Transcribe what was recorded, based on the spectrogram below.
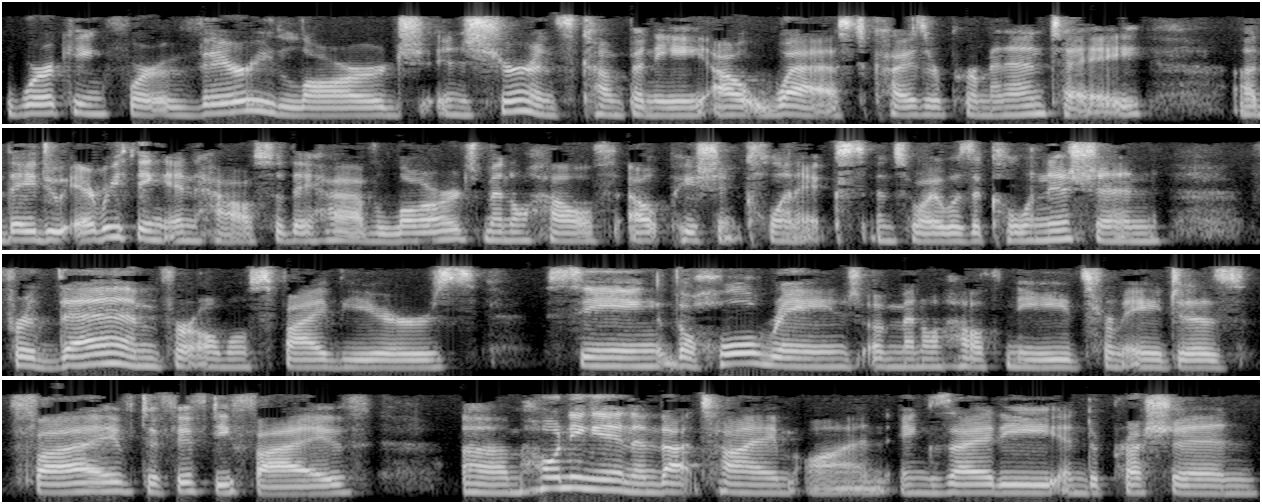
working for a very large insurance company out west, Kaiser Permanente. Uh, they do everything in house, so they have large mental health outpatient clinics. And so I was a clinician for them for almost five years seeing the whole range of mental health needs from ages 5 to 55, um, honing in in that time on anxiety and depression.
